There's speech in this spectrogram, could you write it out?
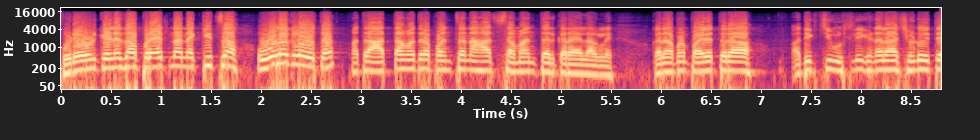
पुढे येऊन खेळण्याचा प्रयत्न नक्कीच ओळखलं होतं. मात्र आता मात्र पंचांना हात समांतर करायला लागले. कारण आपण पाहिलं तर अधिकची उचली घेणारा हा चेंडू इथे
